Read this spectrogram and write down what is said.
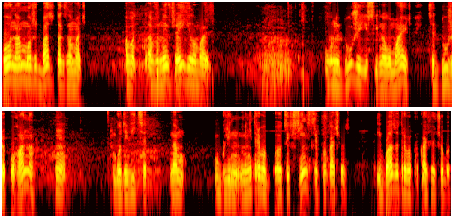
бо нам можуть базу так зламати. А, а вони вже її ламають. Вони дуже її сильно ламають. Це дуже погано. Ну, бо дивіться, нам. Блін, мені треба цих сіністрів прокачувати. І базу треба прокачувати, щоб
